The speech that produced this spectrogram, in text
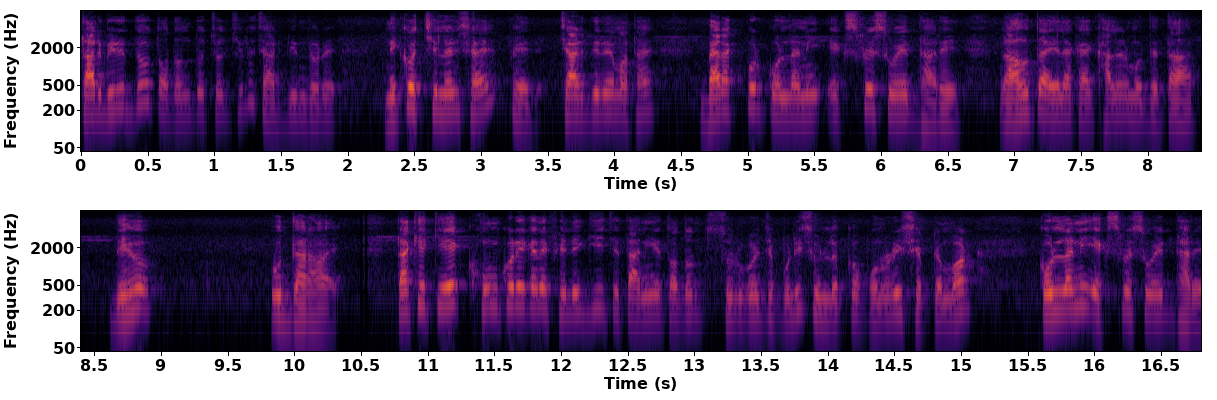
তার বিরুদ্ধেও তদন্ত চলছিল, চার দিন ধরে নিখোঁজ ছিলেন সাহেব। ফের চার দিনের মাথায় ব্যারাকপুর কল্যাণী এক্সপ্রেসওয়ের ধারে রাহুতা এলাকায় খালের মধ্যে তার দেহ উদ্ধার হয়। তাকে কে খুন করে এখানে ফেলে গিয়েছে তা নিয়ে তদন্ত শুরু করেছে পুলিশ। উল্লেখ্য, পনেরোই সেপ্টেম্বর কল্যাণী এক্সপ্রেসওয়ের ধারে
